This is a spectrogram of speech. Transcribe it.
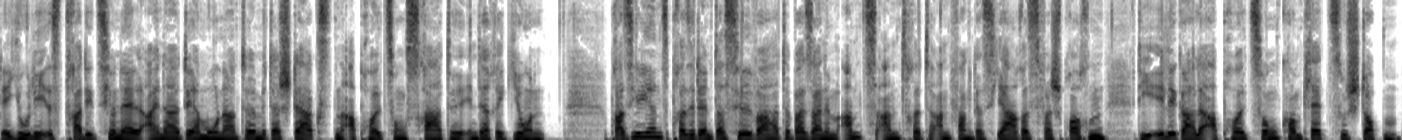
Der Juli ist traditionell einer der Monate mit der stärksten Abholzungsrate in der Region. Brasiliens Präsident da Silva hatte bei seinem Amtsantritt Anfang des Jahres versprochen, die illegale Abholzung komplett zu stoppen.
